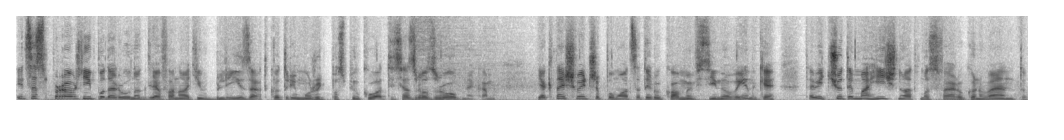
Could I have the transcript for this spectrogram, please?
І це справжній подарунок для фанатів Blizzard, котрі можуть поспілкуватися з розробниками, якнайшвидше помацати руками всі новинки та відчути магічну атмосферу конвенту.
